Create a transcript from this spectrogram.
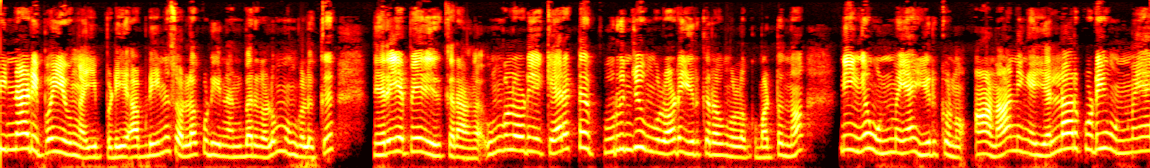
பின்னாடி போய் இவங்க இப்படி அப்படின்னு சொல்லக்கூடிய நண்பர்களும் உங்களுக்கு நிறைய பேர் இருக்கிறாங்க. உங்களுடைய கேரக்டர் புரிஞ்சு உங்களோட இருக்கிறவங்களுக்கு மட்டும்தான் நீங்க உண்மையா இருக்கணும். ஆனா நீங்க எல்லார் கூடயும் உண்மையா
